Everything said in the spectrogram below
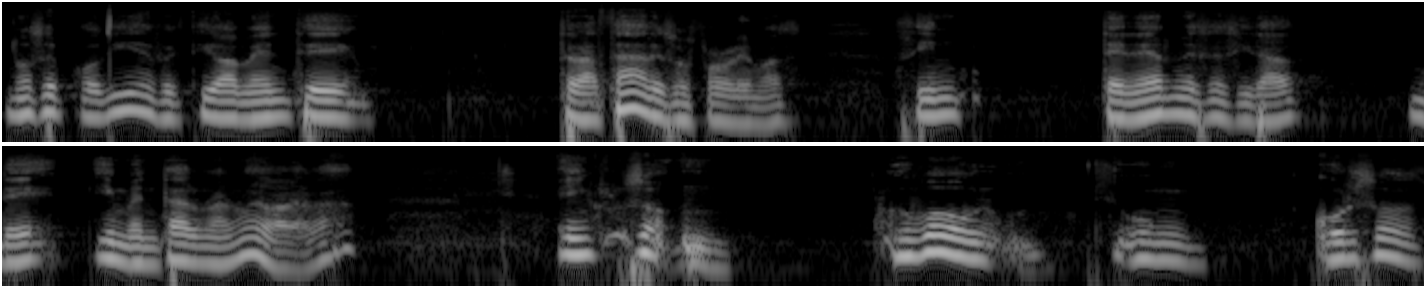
no se podía efectivamente tratar esos problemas sin tener necesidad de inventar una nueva, ¿verdad? E incluso hubo un, curso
